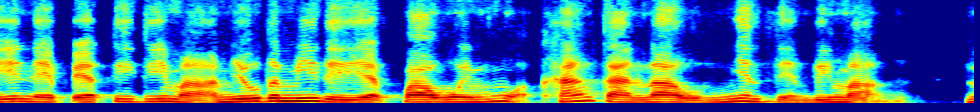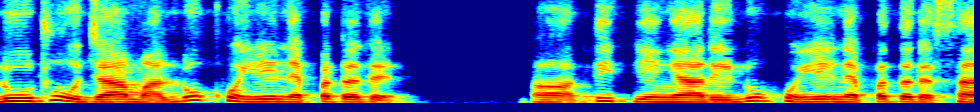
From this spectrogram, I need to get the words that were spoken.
ရေးနယ်ပယ်တည်တည်မှာအမျိုးသမီးတွေရဲ့ပါဝင်မှုအခန်းကဏ္ဍကိုမြင့်တင်ပြီးမှလူထုအကြားမှာလူခွင့်ရေးနဲ့ပတ်သက်တဲ့ အာအသိပညာတွေလူခွင့်ရေးနဲ့ပတ်သက်တဲ့စံ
